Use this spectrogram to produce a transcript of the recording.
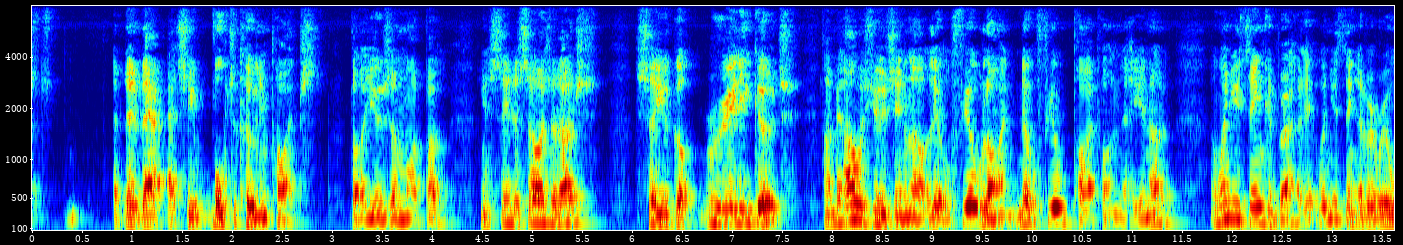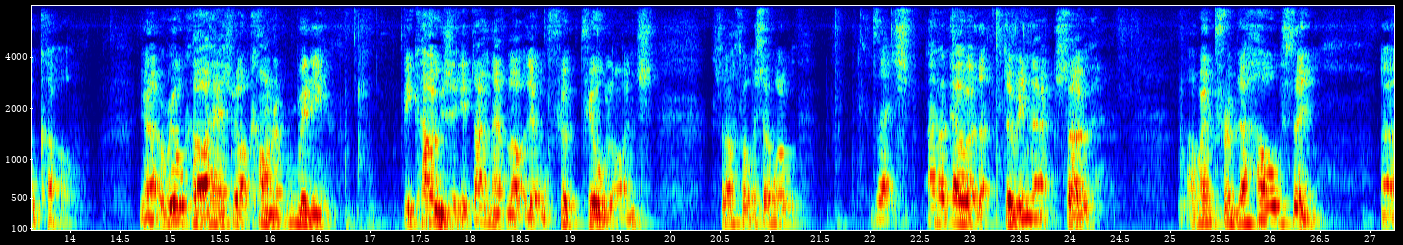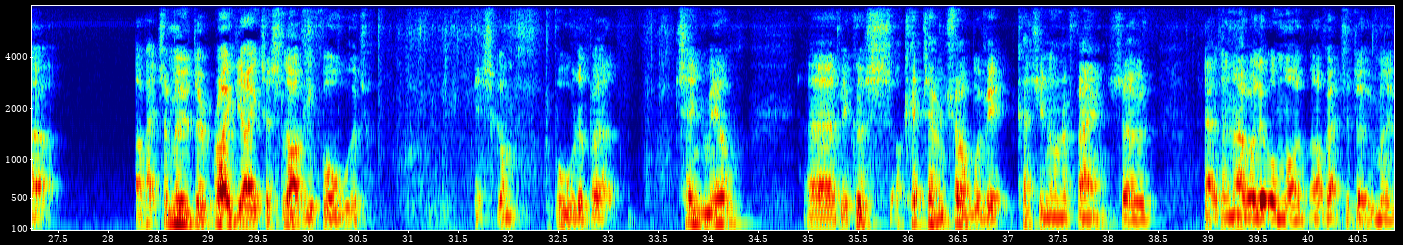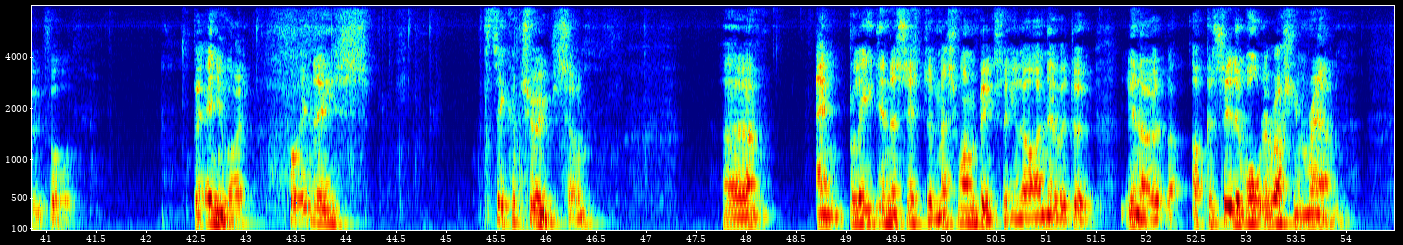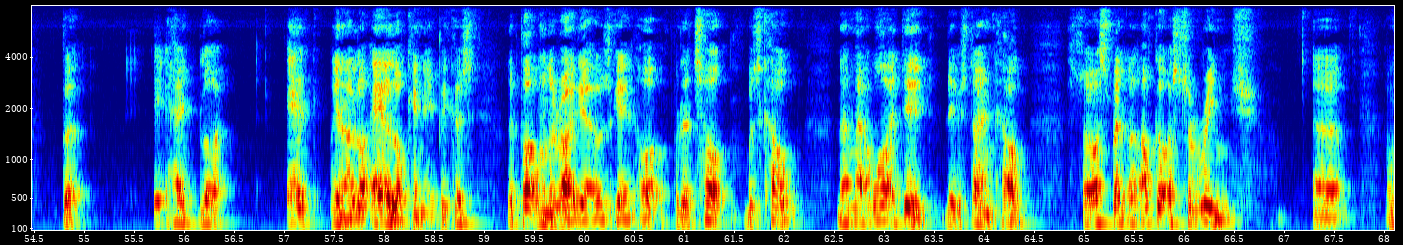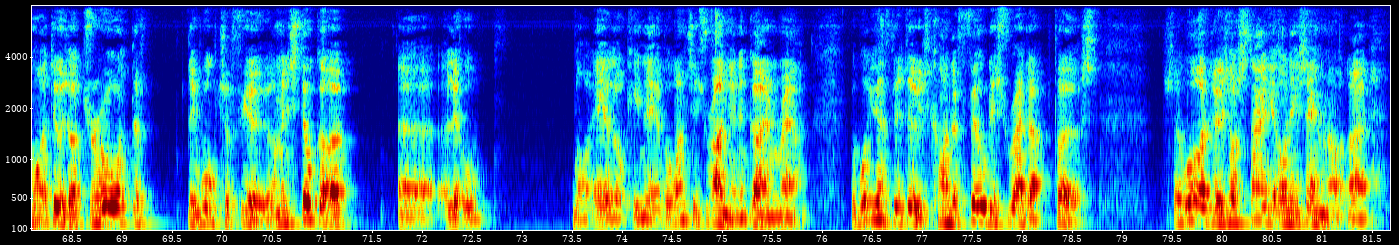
they're, they're actually water cooling pipes that I use on my boat. You see the size of those? So you've got really good. I mean, I was using like a little fuel line, little fuel pipe on there, you know. And when you think about it, when you think of a real car, you know, a real car has like kind of really big hoses. It don't have like little fuel lines. So I thought, so well, let's have a go at that, doing that. So I went through the whole thing. Uh, I've had to move the radiator slightly forward. It's gone forward about 10 mil uh, because I kept having trouble with it catching on the fan. So that's another little mod I've had to do, move it forward. But anyway, putting these thicker tubes on um, and bleeding the system, that's one big thing that I never do. You know, I could see the water rushing round, but it had like air, you know, like airlock in it because the bottom of the radiator was getting hot, but the top was cold. No matter what I did, it was staying cold. So I spent, I've got a syringe, uh, and what I do is I draw the the water through. I mean, it's still got a uh, a little like airlock in there, but once it's running and going round, but what you have to do is kind of fill this rad up first. So what I do is I stand it on its end like that,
